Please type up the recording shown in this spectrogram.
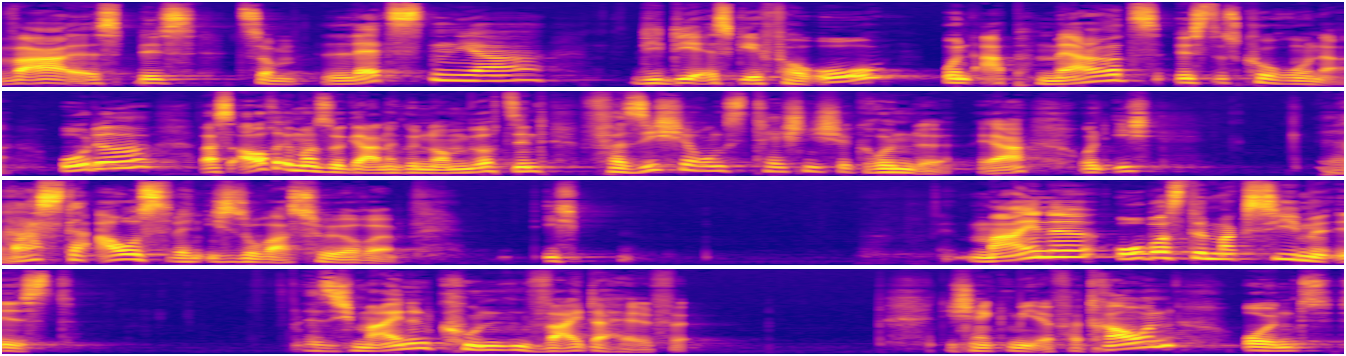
war es bis zum letzten Jahr die DSGVO und ab März ist es Corona. Oder was auch immer so gerne genommen wird, sind versicherungstechnische Gründe. Ja? Und ich raste aus, wenn ich sowas höre. Ich meine oberste Maxime ist, dass ich meinen Kunden weiterhelfe. Die schenken mir ihr Vertrauen und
